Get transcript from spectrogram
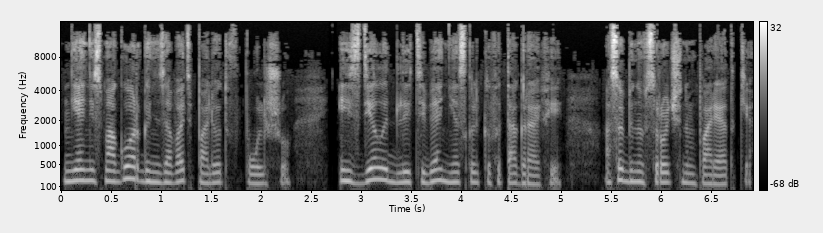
я не смогу организовать полет в Польшу и сделать для тебя несколько фотографий, особенно в срочном порядке.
